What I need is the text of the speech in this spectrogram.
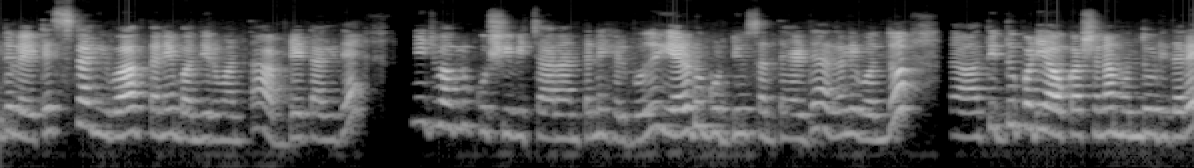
ಇದು ಲೇಟೆಸ್ಟಾಗಿ ಇವಾಗ ತಾನೇ ಬಂದಿರುವಂಥ ಅಪ್ಡೇಟ್ ಆಗಿದೆ. ನಿಜವಾಗ್ಲೂ ಖುಷಿ ವಿಚಾರ ಅಂತಲೇ ಹೇಳ್ಬೋದು. ಎರಡು ಗುಡ್ ನ್ಯೂಸ್ ಅಂತ ಹೇಳಿದೆ, ಅದರಲ್ಲಿ ಒಂದು ತಿದ್ದುಪಡಿ ಅವಕಾಶನ ಮುಂದೂಡಿದ್ದಾರೆ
